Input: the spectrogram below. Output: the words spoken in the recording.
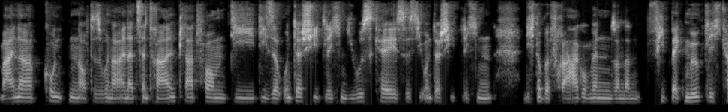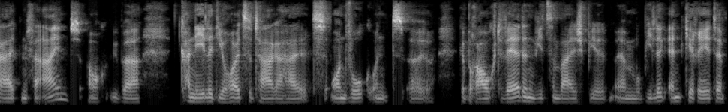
meiner Kunden auf der Suche nach einer zentralen Plattform, die diese unterschiedlichen Use Cases, die unterschiedlichen nicht nur Befragungen, sondern Feedback-Möglichkeiten vereint, auch über Kanäle, die heutzutage halt en vogue und äh, gebraucht werden, wie zum Beispiel äh, mobile Endgeräte.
